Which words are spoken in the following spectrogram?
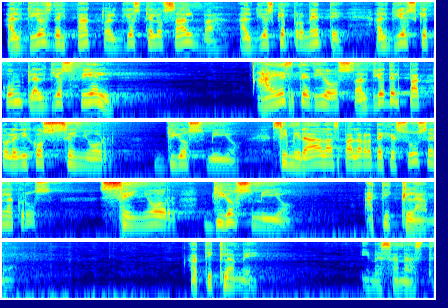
al Dios del pacto, al Dios que lo salva, al Dios que promete, al Dios que cumple, al Dios fiel. A este Dios, al Dios del pacto, le dijo, Señor, Dios mío. Si miraba las palabras de Jesús en la cruz, Señor, Dios mío, a ti clamo, a ti clamé y me sanaste.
